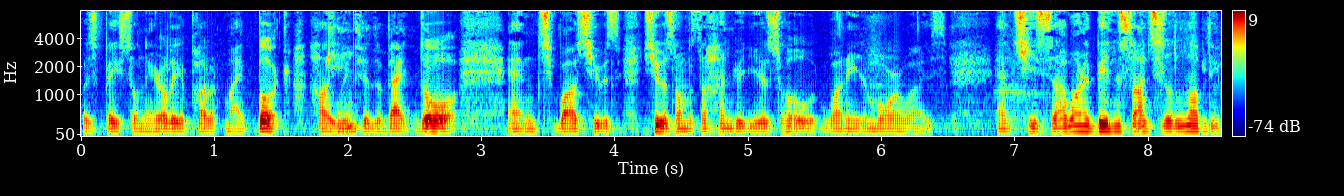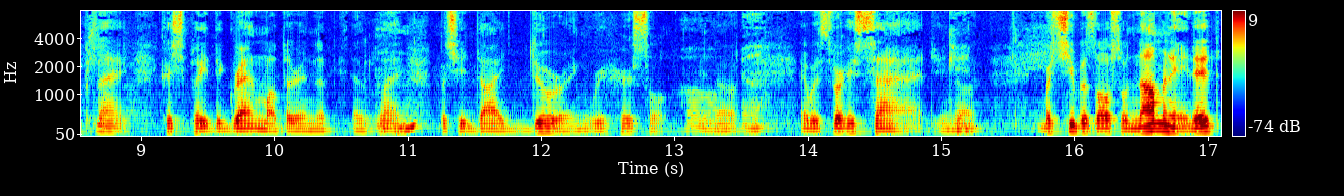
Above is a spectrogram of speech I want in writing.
was based on the earlier part of my book, "How You Went Through the Back Door." And she- while she was she was almost hundred years old, Juanita Moore was. And she said, I want to be inside. It's a lovely play because she played the grandmother in the, in the play, but she died during rehearsal. you know, it was very sad. You know, but she was also nominated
